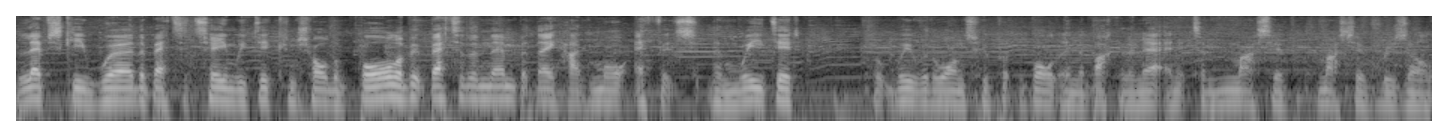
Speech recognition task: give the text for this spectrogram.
Levski were the better team. We did control the ball a bit better than them, but they had more efforts than we did. But we were the ones who put the ball in the back of the net, and it's a massive, massive result.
